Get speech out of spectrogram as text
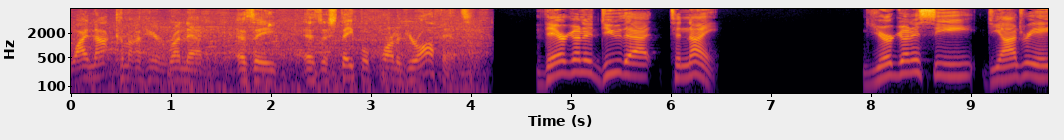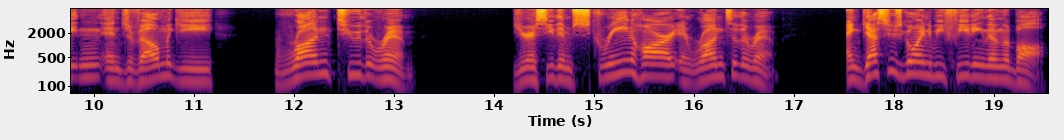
why not come out here and run that as a as a staple part of your offense? They're going to do that tonight. You're going to see DeAndre Ayton and JaVale McGee run to the rim. You're going to see them screen hard and run to the rim. And guess who's going to be feeding them the ball?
